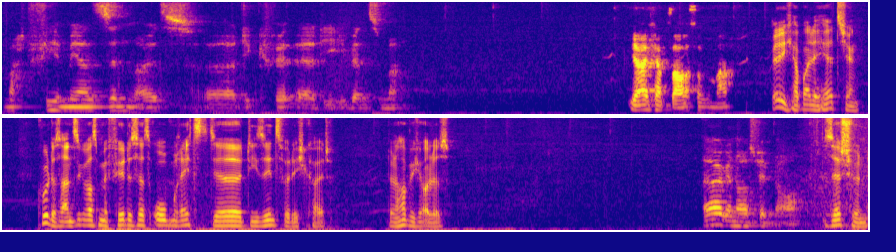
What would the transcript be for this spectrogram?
macht viel mehr Sinn, als äh, die, äh, die Events zu machen. Ja, ich habe es auch so gemacht. Ey, ich habe alle Herzchen. Cool, das Einzige, was mir fehlt, ist jetzt oben rechts die, die Sehenswürdigkeit. Dann habe ich alles. Ja, genau, das fehlt mir auch. Sehr schön.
